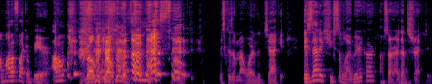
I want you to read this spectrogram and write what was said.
a model for like a beer. I don't, bro, bro, What's a mess? bro. It's because I'm not wearing the jacket. Is that a Houston Library card? I'm sorry, I got distracted.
